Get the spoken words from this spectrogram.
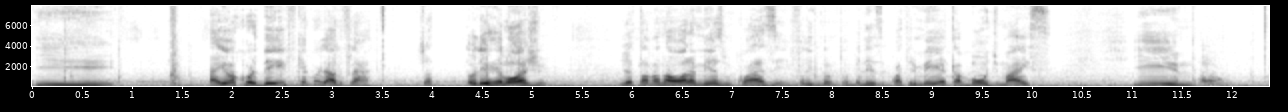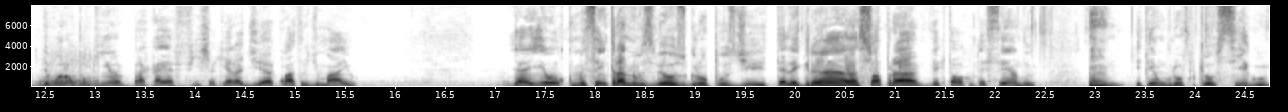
e aí eu acordei e fiquei acordado. Falei, ah, já olhei o relógio já tava na hora mesmo, quase. Falei, não, então beleza, 4 e meia tá bom demais. E demorou um pouquinho para cair a ficha, que era dia 4 de maio. E aí eu comecei a entrar nos meus grupos de Telegram, só pra ver o que tava acontecendo. E tem um grupo que eu sigo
